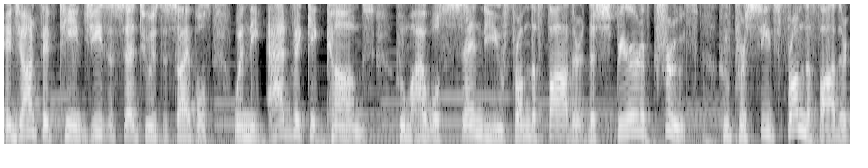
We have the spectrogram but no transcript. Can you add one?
In John 15, Jesus said to his disciples, When the advocate comes, whom I will send you from the Father, the Spirit of truth, who proceeds from the Father,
